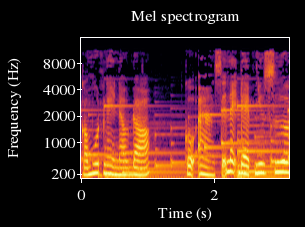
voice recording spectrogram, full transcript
có một ngày nào đó, cô ả sẽ lại đẹp như xưa.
